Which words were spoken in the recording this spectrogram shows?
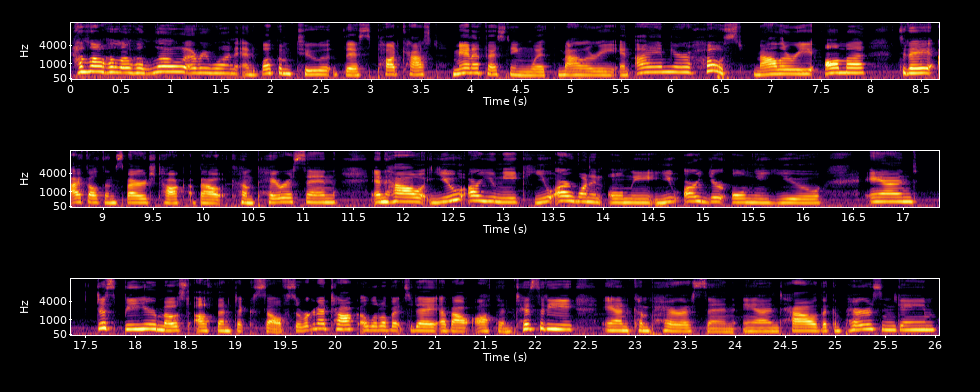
Hello, hello, hello, everyone, and welcome to this podcast, Manifesting with Mallory. And I am your host, Mallory Alma. Today, I felt inspired to talk about comparison and how you are unique, you are one and only, you are your only you, and just be your most authentic self. So, we're going to talk a little bit today about authenticity and comparison and how the comparison game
